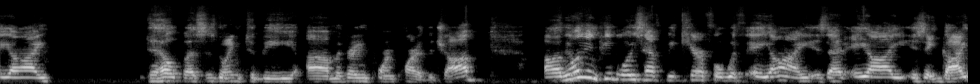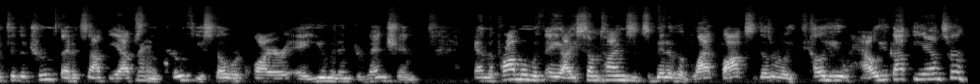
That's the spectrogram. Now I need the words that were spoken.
AI to help us is going to be um, a very important part of the job. Uh, the only thing people always have to be careful with AI is that AI is a guide to the truth, and it's not the absolute right. truth. You still require a human intervention. And the problem with AI, sometimes it's a bit of a black box. It doesn't really tell you how you got the answer.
